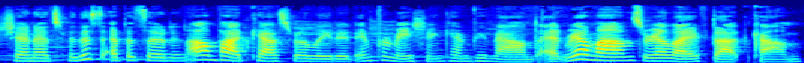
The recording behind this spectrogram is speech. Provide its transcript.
Show notes for this episode and all podcast related information can be found at realmomsreallife.com.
